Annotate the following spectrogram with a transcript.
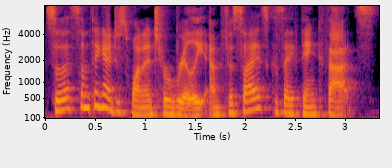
So that's something I just wanted to really emphasize because I think that's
